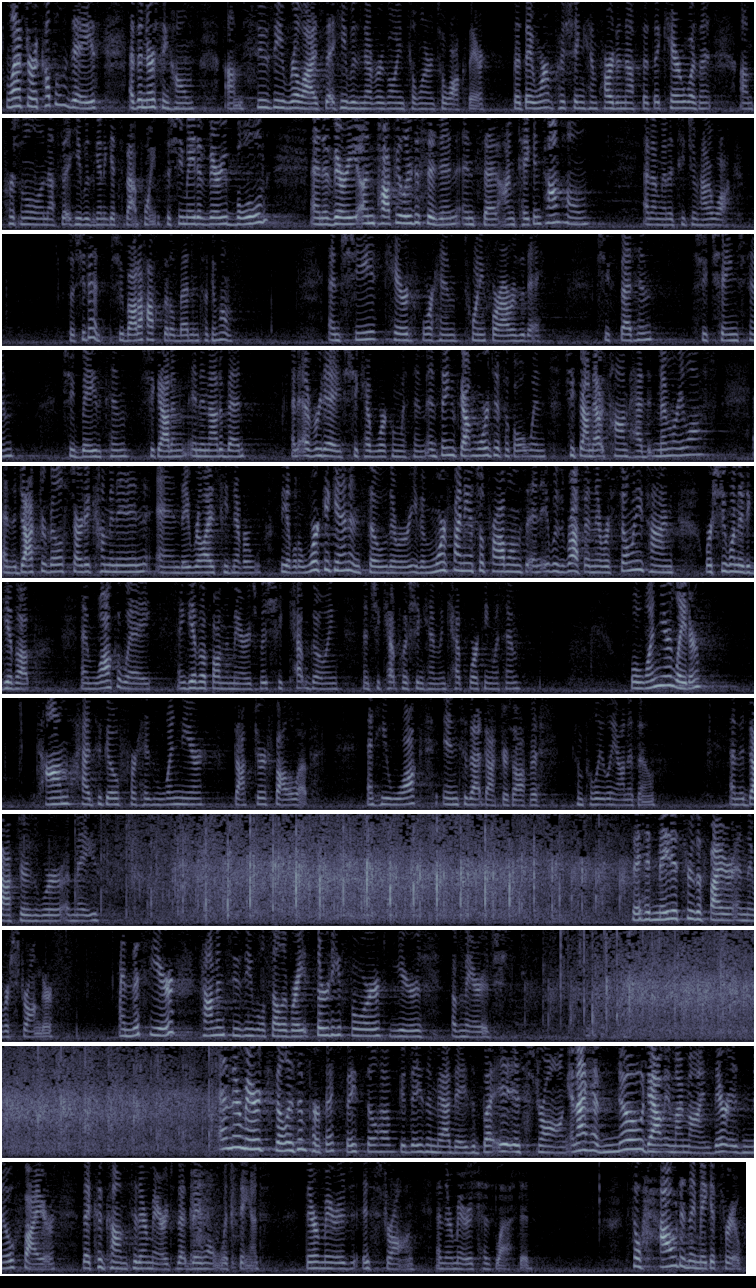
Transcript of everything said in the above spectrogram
Well, after a couple of days at the nursing home, um, Susie realized that he was never going to learn to walk there, that they weren't pushing him hard enough, that the care wasn't um, personal enough that he was going to get to that point. So she made a very bold and a very unpopular decision and said, I'm taking Tom home and I'm going to teach him how to walk. So she did. She bought a hospital bed and took him home and she cared for him 24 hours a day. She fed him, she changed him, she bathed him, she got him in and out of bed. And every day she kept working with him. And things got more difficult when she found out Tom had memory loss. And the doctor bills started coming in, and they realized he'd never be able to work again. And so there were even more financial problems, and it was rough. And there were so many times where she wanted to give up and walk away and give up on the marriage, but she kept going and she kept pushing him and kept working with him. Well, one year later, Tom had to go for his one year doctor follow up. And he walked into that doctor's office completely on his own. And the doctors were amazed. They had made it through the fire and they were stronger. And this year, Tom and Susie will celebrate 34 years of marriage. And their marriage still isn't perfect. They still have good days and bad days, but it is strong. And I have no doubt in my mind there is no fire that could come to their marriage that they won't withstand. Their marriage is strong, and their marriage has lasted. So, how did they make it through?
